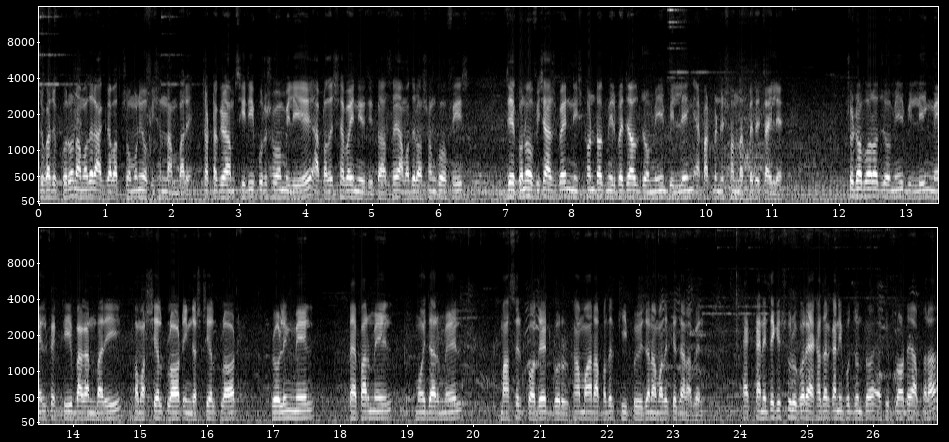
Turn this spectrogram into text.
যোগাযোগ করুন আমাদের আগ্রাবাদ চৌমনি অফিসের নাম্বারে। চট্টগ্রাম সিটি পুরসভা মিলিয়ে আপনাদের সেবায় নিয়োজিত আছে। আমাদের অসংখ্য অফিস। যে কোনো অফিসে আসবেন, নিষ্কণ্টক, নির্ভেজাল, জমি, বিল্ডিং, অ্যাপার্টমেন্টের সন্ধান পেতে চাইলে। ছোট, বড় জমি, বিল্ডিং, মেল, ফ্যাক্টরি বাগান বাড়ি commercial plot, industrial plot, rolling mill, paper mill, ময়দার মিল, মাছের প্রজেক্ট, গরুর খামার, আপনাদের কী প্রয়োজন আমাদেরকে জানাবেন। এক কানি থেকে শুরু করে এক হাজার কানি পর্যন্ত একই প্লটে আপনারা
